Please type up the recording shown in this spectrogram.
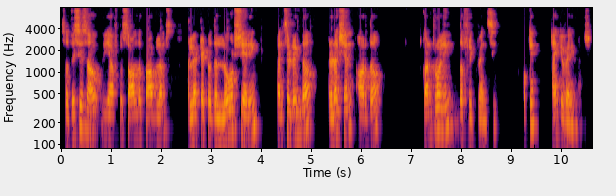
So this is how we have to solve the problems related to the load sharing considering the reduction or the controlling the frequency. Okay? Thank you very much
